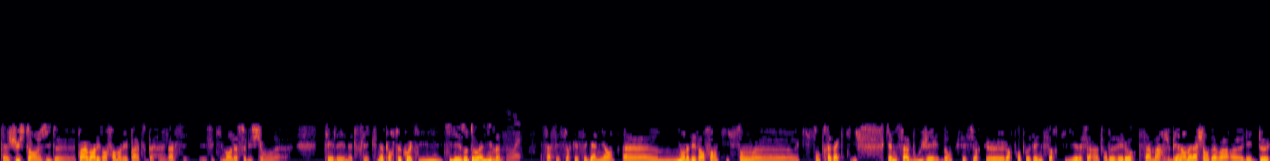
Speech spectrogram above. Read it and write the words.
t'as juste envie de pas avoir les enfants dans les pattes. Ben là, c'est effectivement la solution. Euh, télé, Netflix, n'importe quoi qui, qui les auto-anime. Ouais. Ça, c'est sûr que c'est gagnant. Euh, nous, on a des enfants qui sont euh, qui sont très actifs qui aiment ça bouger, donc c'est sûr que leur proposer une sortie, aller faire un tour de vélo, ça marche bien. On a la chance d'avoir euh, les deux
